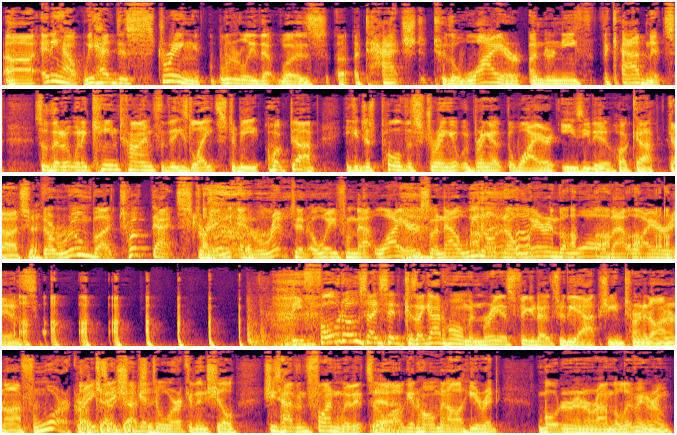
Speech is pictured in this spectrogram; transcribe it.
uh, anyhow, we had this string literally that was uh, attached to the wire underneath the cabinets so that when it came time for these lights to be hooked up, he could just pull the string. It would bring out the wire easy to hook up. Gotcha. The Roomba took that string and ripped it away from that wire. So now we don't know where in the wall that wire is. The photos I said because I got home and Maria's figured out through the app she can turn it on and off from work, right? Okay, so she'll gotcha. get to work and then she'll she's having fun with it. So Yeah. I'll get home and I'll hear it motoring around the living room,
